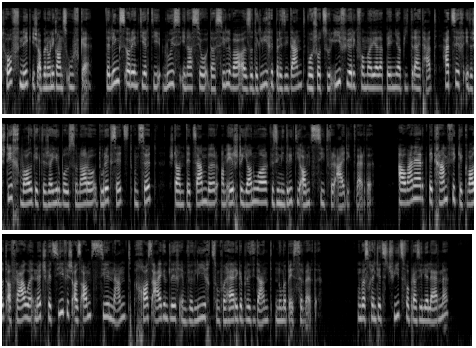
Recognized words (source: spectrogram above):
Die Hoffnung ist aber noch nicht ganz aufgegeben. Der linksorientierte Luis Inácio da Silva, also der gleiche Präsident, der schon zur Einführung von Maria da Peña beigetragen hat, hat sich in der Stichwahl gegen Jair Bolsonaro durchgesetzt und sollte Stand Dezember am 1. Januar für seine dritte Amtszeit vereidigt werden. Auch wenn er die Bekämpfung gegen Gewalt an Frauen nicht spezifisch als Amtsziel nennt, kann es eigentlich im Vergleich zum vorherigen Präsident nur besser werden. Und was könnte jetzt die Schweiz von Brasilien lernen?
